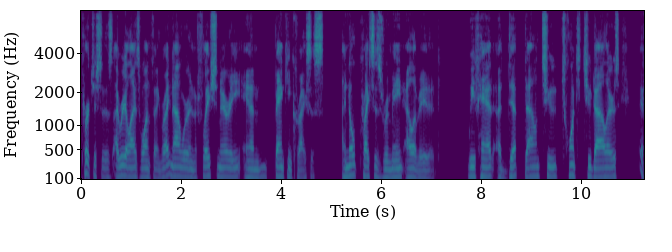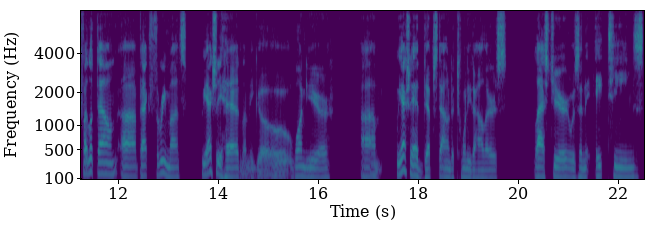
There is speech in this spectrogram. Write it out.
purchases, I realize one thing. Right now, we're in an inflationary and banking crisis. I know prices remain elevated. We've had a dip down to $22. If I look down uh, back three months, we actually had, let me go one year, um, we actually had dips down to $20. Last year, it was in the 18s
